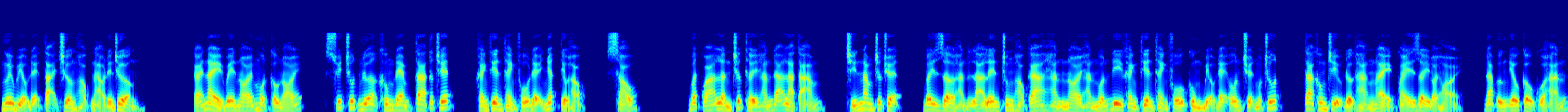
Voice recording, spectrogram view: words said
Ngươi biểu đệ tại trường học nào đến trường? Cái này bên nói một câu nói, suýt chút nữa không đem ta tức chết, khánh thiên thành phố đệ nhất tiểu học, sáu. Bất quá lần trước thấy hắn đã là tám, chín năm trước chuyện bây giờ hẳn là lên trung học ca hắn nói hắn muốn đi khánh thiên thành phố cùng biểu đệ ôn chuyện một chút, ta không chịu được hàng này quáy dày đòi hỏi, đáp ứng yêu cầu của hắn.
